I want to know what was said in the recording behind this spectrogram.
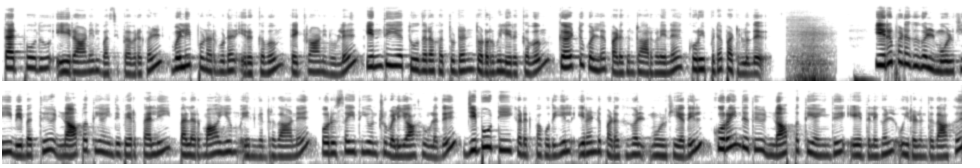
தற்போது ஈரானில் வசிப்பவர்கள் விழிப்புணர்வுடன் இருக்கவும் தெஹ்ரானில் உள்ள இந்திய தூதரகத்துடன் தொடர்பில் இருக்கவும் கேட்டுக்கொள்ளப்படுகின்றார்கள் என குறிப்பிடப்பட்டுள்ளது. இரு படகுகள் மூழ்கி விபத்து. நாற்பத்தி ஐந்து பேர் பலி பலர் மாயம் என்கின்றதான ஒரு செய்தியொன்று வெளியாகியுள்ளது ஜிபூட்டி கடற்பகுதியில் இரண்டு படகுகள் மூழ்கியதில் குறைந்தது நாற்பத்தி ஐந்து ஏதிலிகள் உயிரிழந்ததாக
